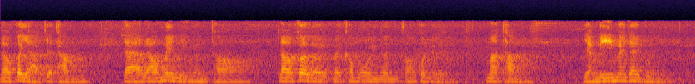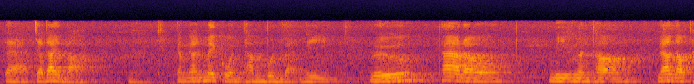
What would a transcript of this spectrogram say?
เราก็อยากจะทำแต่เราไม่มีเงินทอง เราก็เลยไปขโมยเงินของคนอื่นมาทำอย่างนี้ไม่ได้บุญ แต่จะได้บาปดังนั้นไม่ควรทำบุญแบบนี้ หรือถ้าเรามีเงินทอง แล้วเราท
